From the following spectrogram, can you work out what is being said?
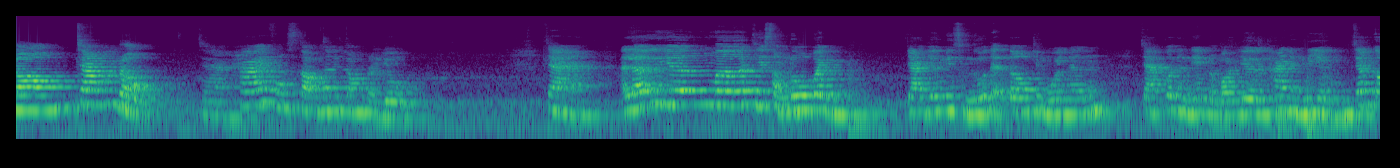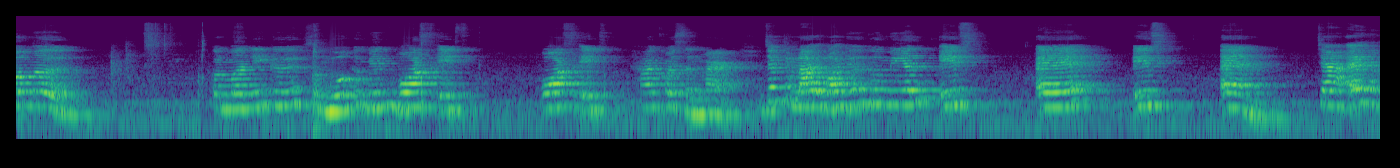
long ចាំរូបចាហើយ full stop នៅចុងប្រយោគចាឥឡូវយើងមើលជាសំណួរវិញចាយើងមានសំណួរតកតងជាមួយនឹងចាគុណនាមរបស់យើងហើយនឹងនាមអញ្ចឹងកូនមើលកូនមើលនេះគឺសំណួរគឺមាន what is what is ហើយ question mark អញ្ចឹងចម្លើយរបស់យើងគឺមាន is a is n ចា a និង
